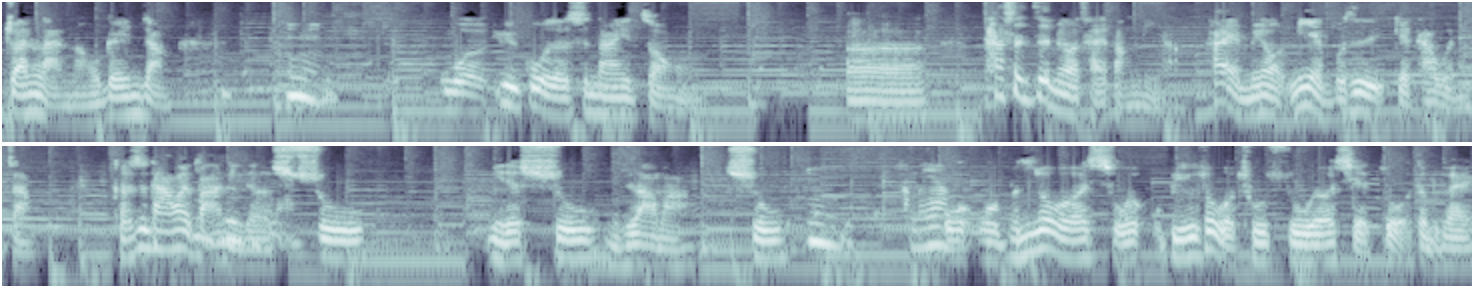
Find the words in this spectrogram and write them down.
专栏啊，我跟你讲，嗯，我遇过的是那一种，呃，他甚至没有采访你啊，他也没有，你也不是给他文章，可是他会把你的书，你的书，你知道吗？书，嗯。怎么样？我我不是说我我比如说我出书，我有写作，对不对？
